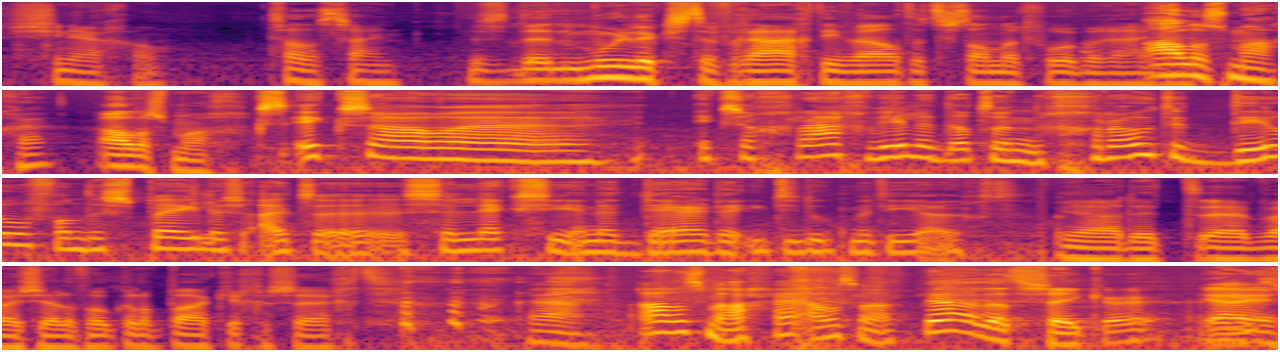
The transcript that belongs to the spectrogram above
Synergo, wat zal het zijn? Dat is de moeilijkste vraag die we altijd standaard voorbereiden. Alles mag, hè? Alles mag. Ik, ik zou, eh, ik zou graag willen dat een grote deel van de spelers uit de selectie en het derde iets doet met de jeugd. Ja, dit eh, hebben wij zelf ook al een paar keer gezegd. Ja, Alles mag, hè? Alles mag. ja, dat is zeker. ja je,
